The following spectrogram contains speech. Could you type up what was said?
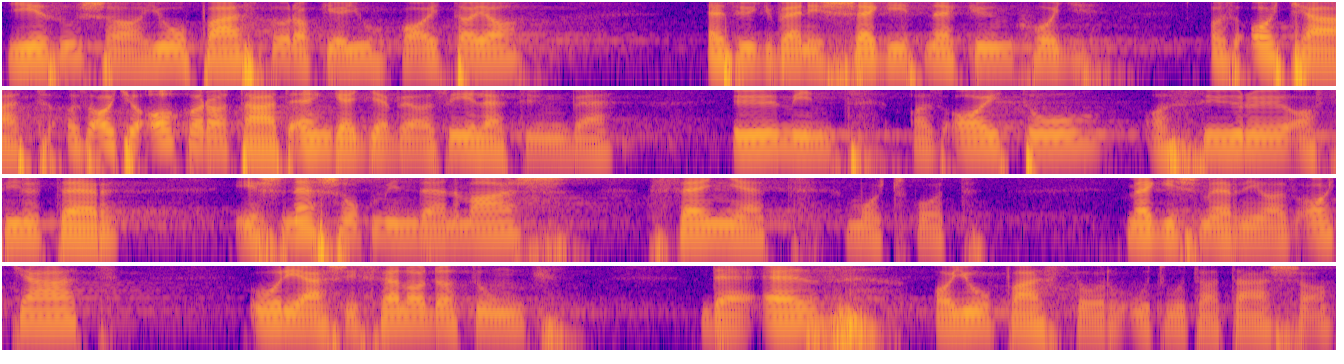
Jézus, a jó pásztor, aki a juhok ajtaja, ezügyben is segít nekünk, hogy az atyát, az atya akaratát engedje be az életünkbe. Ő, mint az ajtó, a szűrő, a filter, és ne sok minden más szennyet, mocskot. Megismerni az atyát, óriási feladatunk, de ez a jó pásztor útmutatása.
